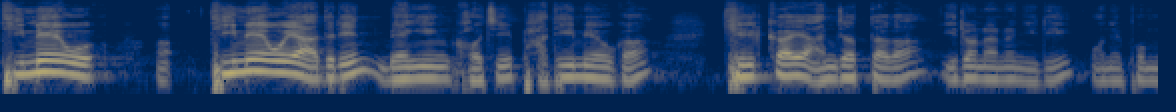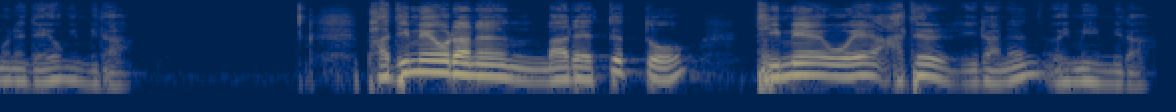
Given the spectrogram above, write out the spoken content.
디메오 어, 디메오의 아들인 맹인 거지 바디메오가 길가에 앉았다가 일어나는 일이 오늘 본문의 내용입니다. 바디메오라는 말의 뜻도 디메오의 아들이라는 의미입니다.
